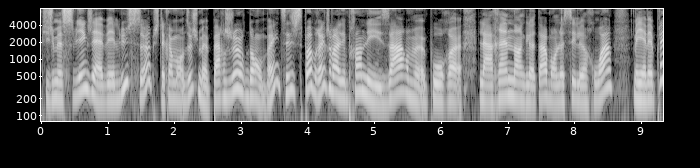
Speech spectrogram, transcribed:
Puis je me souviens que j'avais lu ça, puis j'étais comme mon Dieu, je me parjure donc ben. Tu sais, c'est pas vrai que je vais aller prendre les armes pour euh, la reine d'Angleterre. Bon là, c'est le roi, mais il y avait plein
